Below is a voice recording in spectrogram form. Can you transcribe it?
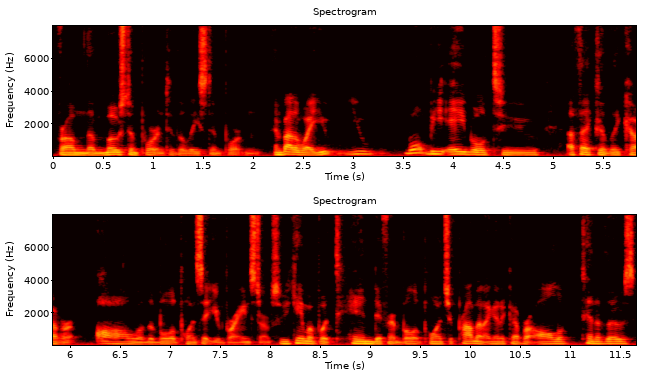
from the most important to the least important. And by the way, you you won't be able to effectively cover all of the bullet points that you brainstorm. So if you came up with ten different bullet points, you're probably not going to cover all of ten of those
